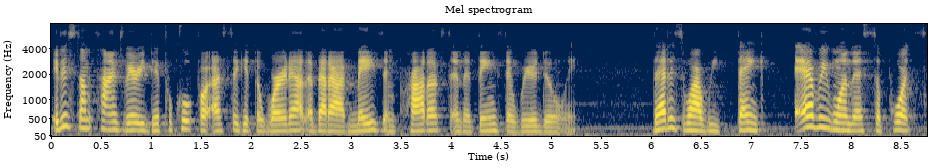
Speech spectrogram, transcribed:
it is sometimes very difficult for us to get the word out about our amazing products and the things that we're doing. That is why we thank everyone that supports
